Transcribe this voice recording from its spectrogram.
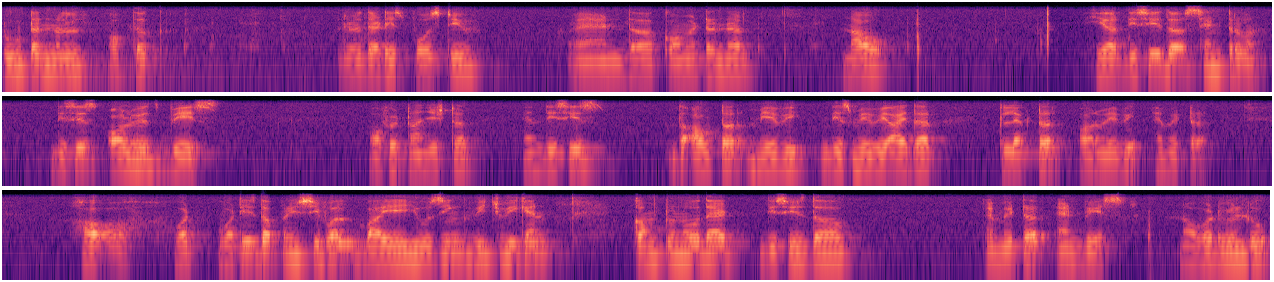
two terminal of the that is positive and the common terminal. Now here this is the center one this is always base of a transistor and this is the outer maybe this may be either collector or maybe emitter. How what what is the principle by using which we can come to know that this is the emitter and base? Now what we'll do?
